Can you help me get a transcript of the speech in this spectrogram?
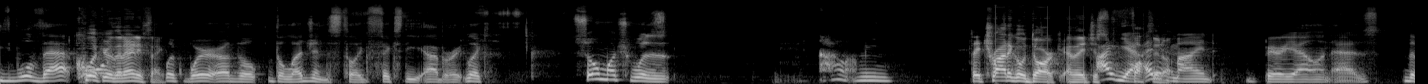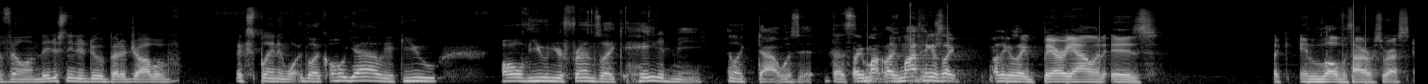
well, that quicker than anything. like where are the the legends to like fix the aberrate? Like, so much was. I don't. I mean, They try to go dark and they just I yeah, I didn't up. mind Barry Allen as the villain. They just need to do a better job of explaining what like, oh yeah, like you all of you and your friends like hated me. And like that was it. That's Like my, like my thing is like my thing is like Barry Allen is like in love with Iris West,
